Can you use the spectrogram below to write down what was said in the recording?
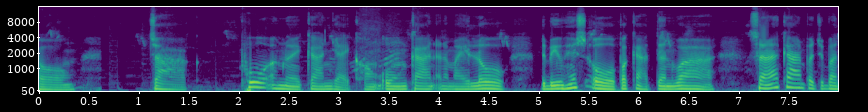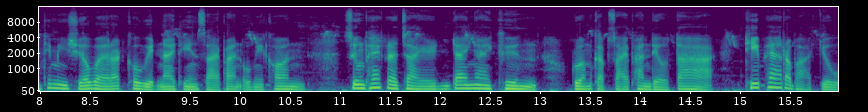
ทอง จาก ผู้อำนวยการใหญ่ขององค์การอนามัยโลก WHO ประกาศเตือนว่า สถานการณ์ปัจจุบันที่มีเชื้อไวรัสโควิด -19 สายพันธุ์โอมิคอน ซึ่งแพร่กระจายได้ง่ายขึ้น รวมกับสายพันธุ์เดลต้า ที่แพร่ระบาดอยู่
